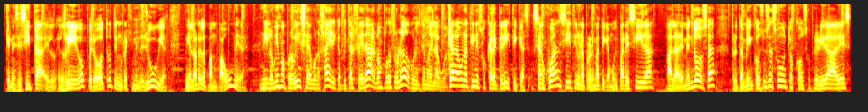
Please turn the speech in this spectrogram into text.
que necesita el, el riego, pero otro tiene un régimen de lluvias, ni hablar de la Pampa húmeda. Ni lo mismo provincia de Buenos Aires, capital federal, van por otro lado con el tema del agua. Cada una tiene sus características. San Juan sí tiene una problemática muy parecida a la de Mendoza, pero también con sus asuntos, con sus prioridades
